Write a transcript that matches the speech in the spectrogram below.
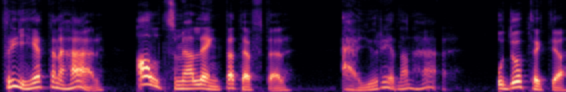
Friheten är här. Allt som jag har längtat efter är ju redan här. Och då upptäckte jag,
